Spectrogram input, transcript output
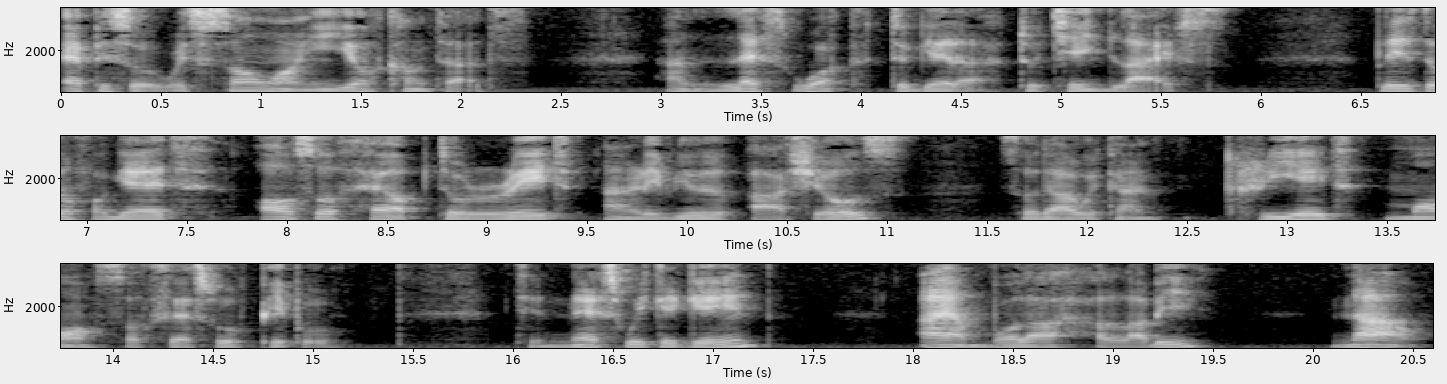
episode with someone in your contacts and let's work together to change lives. Please don't forget also help to rate and review our shows so that we can create more successful people. Till next week again, I am Bola Halabi. Now,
